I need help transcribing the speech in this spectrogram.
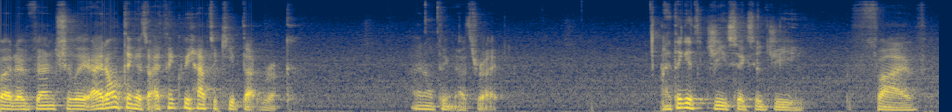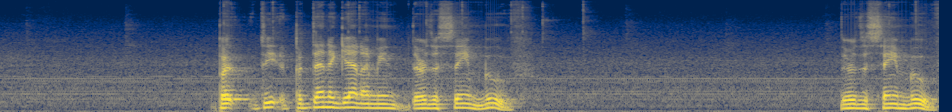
but eventually, I don't think it's, I think we have to keep that rook. I don't think that's right. I think it's g6 or g5. But the but then again, I mean, they're the same move. They're the same move.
